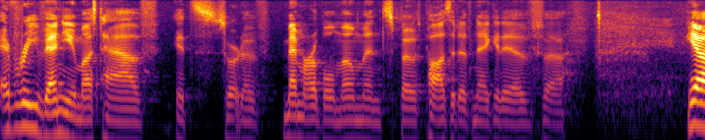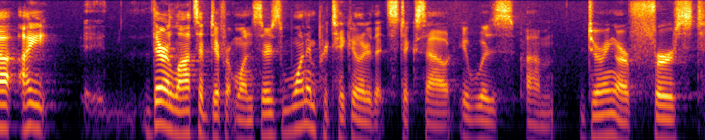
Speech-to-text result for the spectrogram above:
every venue must have its sort of memorable moments, both positive, negative. Uh. Yeah, I there are lots of different ones. There's one in particular that sticks out. It was um, during our first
